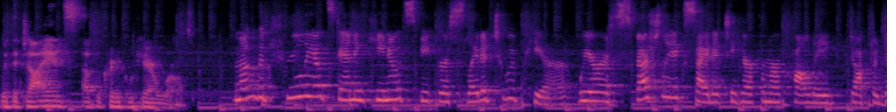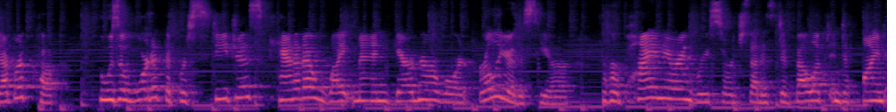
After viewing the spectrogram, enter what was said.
with the giants of the critical care world. Among the truly outstanding keynote speakers slated to appear, we are especially excited to hear from our colleague, Dr. Deborah Cook, who was awarded the prestigious Canada Wightman Gairdner Award earlier this year for her pioneering research that has developed and defined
